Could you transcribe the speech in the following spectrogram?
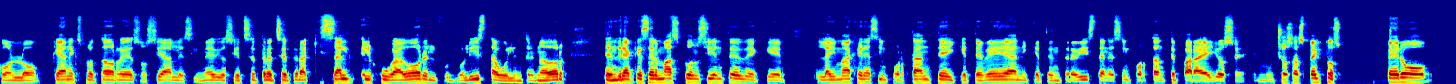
con lo que han explotado redes sociales y medios y etcétera, etcétera, quizá el, jugador, el futbolista o el entrenador tendría que ser más consciente de que la imagen es importante y que te vean y que te entrevisten es importante para ellos en, muchos aspectos, pero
